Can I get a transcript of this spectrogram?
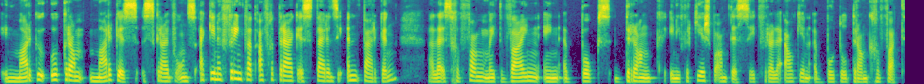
En Marco Okram Marcus skryf vir ons ek ken 'n vriend wat afgetrek is tydens die inperking Hulle is gevang met wyn en 'n boks drank en die verkeersbeamptes het vir hulle elkeen 'n bottel drank gevat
